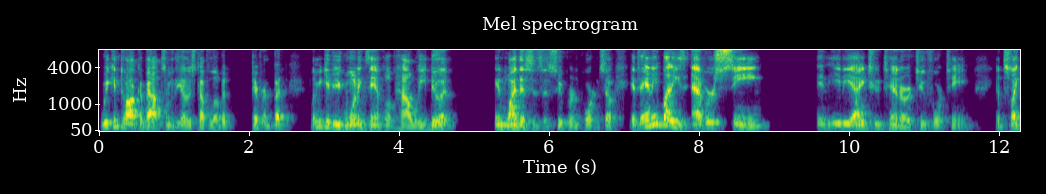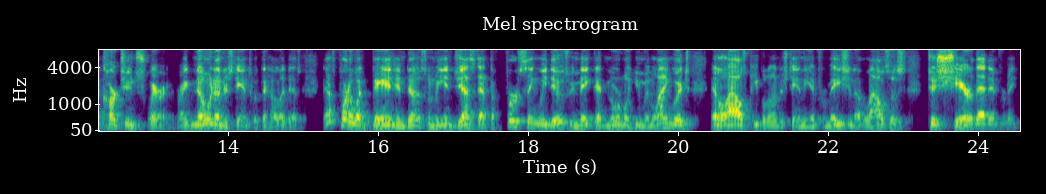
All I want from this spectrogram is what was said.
We can talk about some of the other stuff a little bit different, but let me give you one example of how we do it and why this is super important. So if anybody's ever seen an EDI 210 or a 214, it's like cartoon swearing, right? No one understands what the hell it is. That's part of what Banyan does. When we ingest that, the first thing we do is we make that normal human language It allows people to understand the information, It allows us to share that information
